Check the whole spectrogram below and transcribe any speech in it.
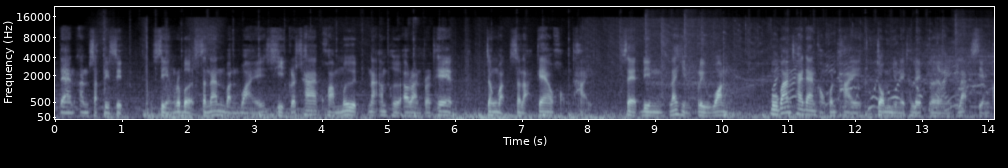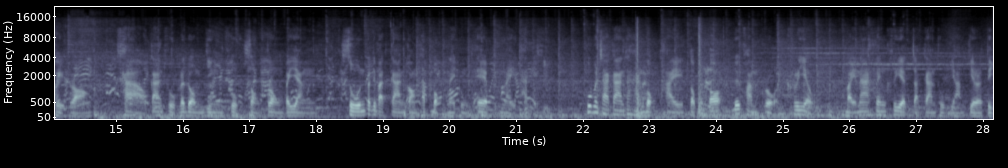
ตแดนอันศักดิ์สิทธิ์ เสียงระเบิดสนั่นหวั่นไหว ฉีกกระชากความมืด ณอำเภออารันประเทศ จังหวัดสระแก้วของไทย เศษดินและหินปลิวว่อน หมู่บ้านชายแดนของคนไทยจมอยู่ในทะเลเพลิงและเสียงกรีดร้อง ข่าวการถูกระดมยิงถูกส่งตรงไปยัง ศูนย์ปฏิบัติการกองทัพบบกในกรุงเทพในทันทีผู้บัญชาการทหารบกไทยตบโต๊ะด้วยความโกรธเครียว ใบหน้าเคร่งเครียดจากการถูกยามกีรติ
